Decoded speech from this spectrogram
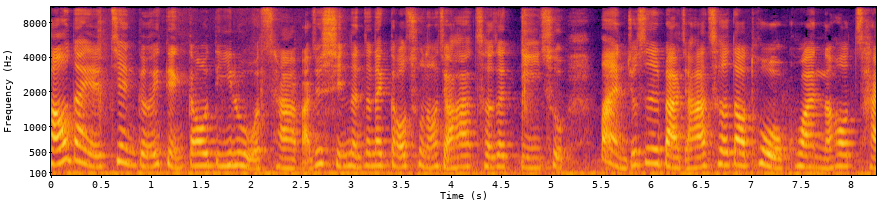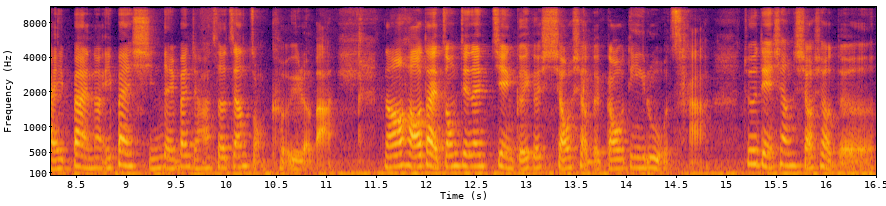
好歹也间隔一点高低落差吧，就行人站在高处，然后脚踏车在低处，不然你就是把脚踏车道拓宽，然后裁半，然后一半行人一半脚踏车，这样总可以了吧？然后好歹中间再间隔一个小小的高低落差，就有点像小小的、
